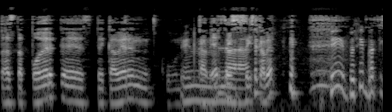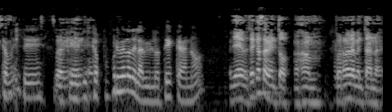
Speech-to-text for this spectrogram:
hasta poder este caber en, En caber, ¿se- la- ¿se, dice caber? Sí, pues sí, prácticamente. Porque En- se escapó primero de la biblioteca, ¿no? La biblioteca se aventó, ajá, por una de la ventana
